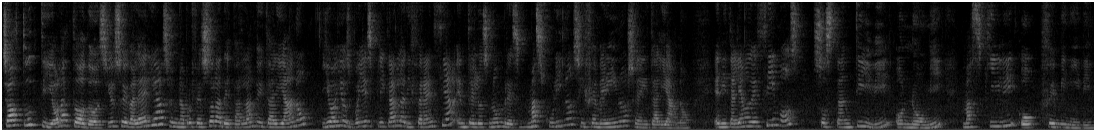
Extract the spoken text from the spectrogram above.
Ciao a tutti, hola a todos. Yo soy Valeria, soy una profesora de Parlando Italiano y hoy os voy a explicar la diferencia entre los nombres masculinos y femeninos en italiano. En italiano decimos sostantivi o nomi maschili o femminili.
